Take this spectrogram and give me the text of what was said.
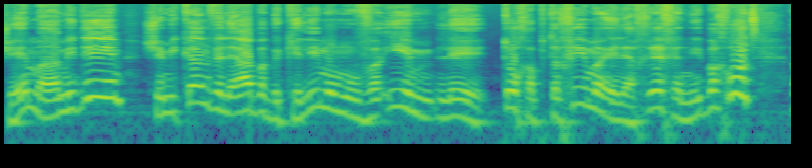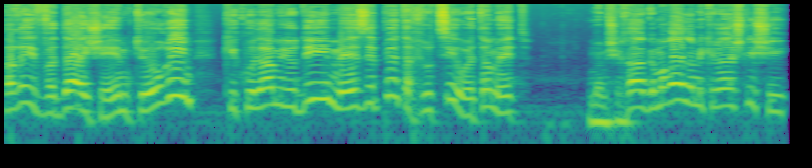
שהם מעמידים שמכאן ולהבא בכלים המובאים לתוך הפתחים האלה אחרי כן מבחוץ, הרי ודאי שהם טהורים, כי כולם יודעים מאיזה פתח יוציאו את המת. ממשיכה הגמרא למקרה השלישי,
